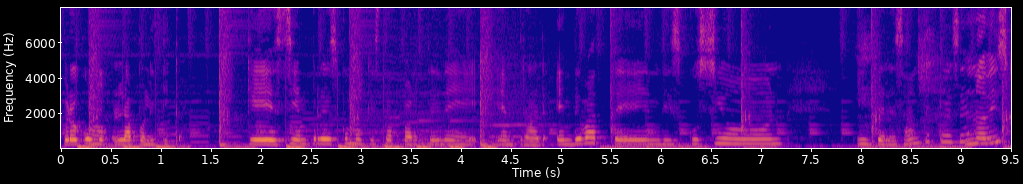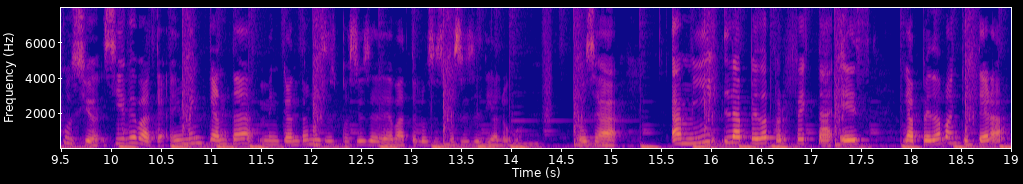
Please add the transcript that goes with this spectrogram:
pero como la política, que siempre es como que esta parte de entrar en debate, en discusión, interesante puede ser. No discusión, sí debate. A mí me encanta, me encantan los espacios de debate, los espacios de diálogo. O sea, a mí la peda perfecta es la peda banquetera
